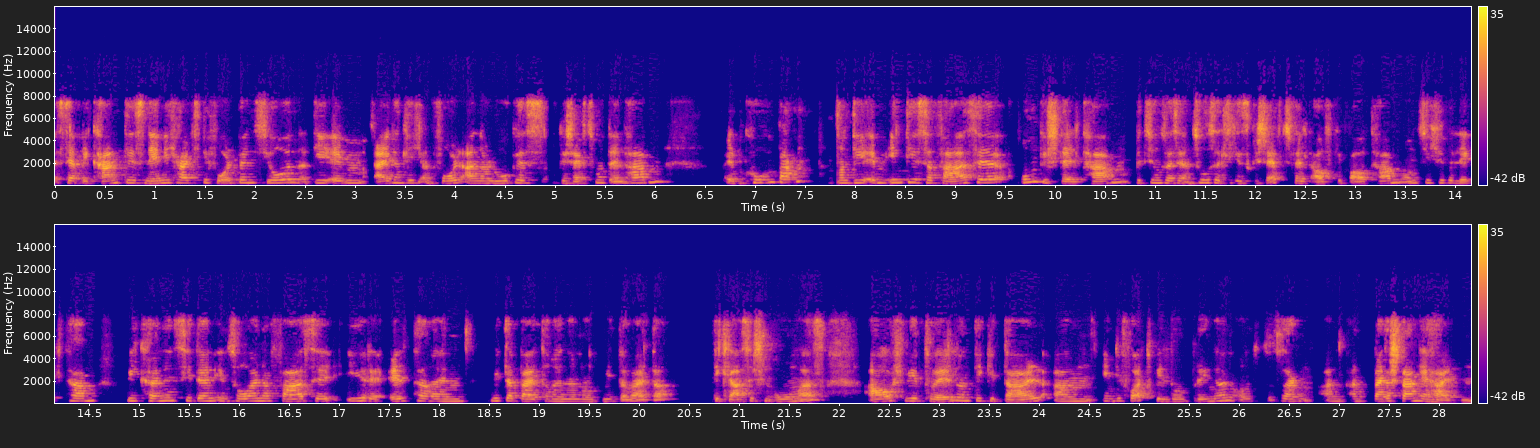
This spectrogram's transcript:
sehr bekannt ist, nenne ich halt die Vollpension, die eben eigentlich ein voll analoges Geschäftsmodell haben, eben Kuchen backen und die eben in dieser Phase umgestellt haben, beziehungsweise ein zusätzliches Geschäftsfeld aufgebaut haben und sich überlegt haben, wie können sie denn in so einer Phase ihre älteren Mitarbeiterinnen und Mitarbeiter, die klassischen Omas, auch virtuell und digital ähm, in die Fortbildung bringen und sozusagen an, an, bei der Stange halten.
